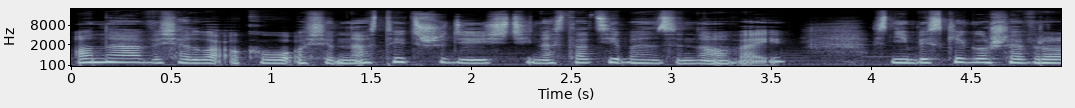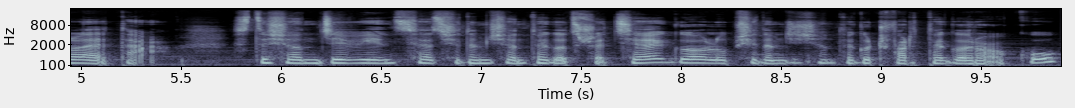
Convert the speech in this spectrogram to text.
ona wysiadła około 18.30 na stacji benzynowej z niebieskiego Chevroleta z 1973 lub 74 roku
